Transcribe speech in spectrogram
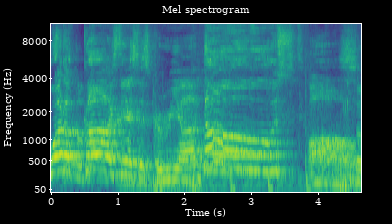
What up, guys? This is Korean Dost. Oh. So,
